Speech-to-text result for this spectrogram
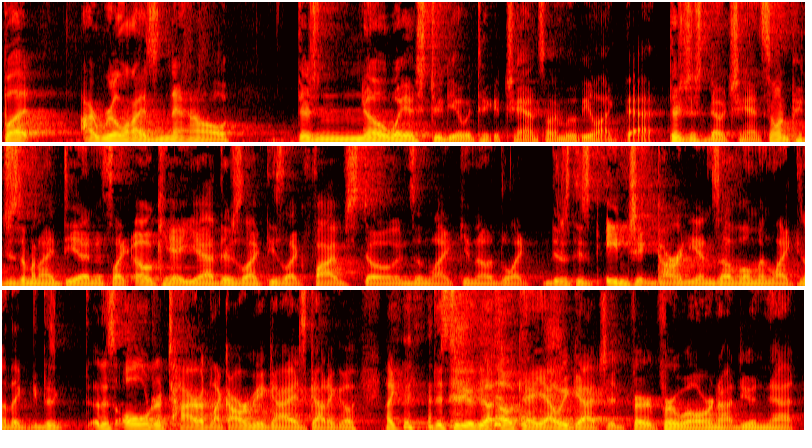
But I realize now there's no way a studio would take a chance on a movie like that. There's just no chance. Someone pitches them an idea and it's like, okay, yeah, there's like these like five stones and like, you know, like there's these ancient guardians of them and like, you know, like this, this old retired like army guy's got to go. Like the studio would be like, okay, yeah, we got you. For, for well, we're not doing that.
